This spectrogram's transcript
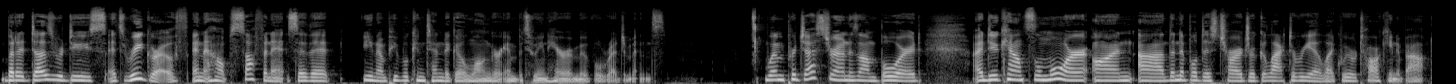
but it does reduce its regrowth and it helps soften it so that, you know, people can tend to go longer in between hair removal regimens. When progesterone is on board, I do counsel more on uh, the nipple discharge or galactorrhea, like we were talking about.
